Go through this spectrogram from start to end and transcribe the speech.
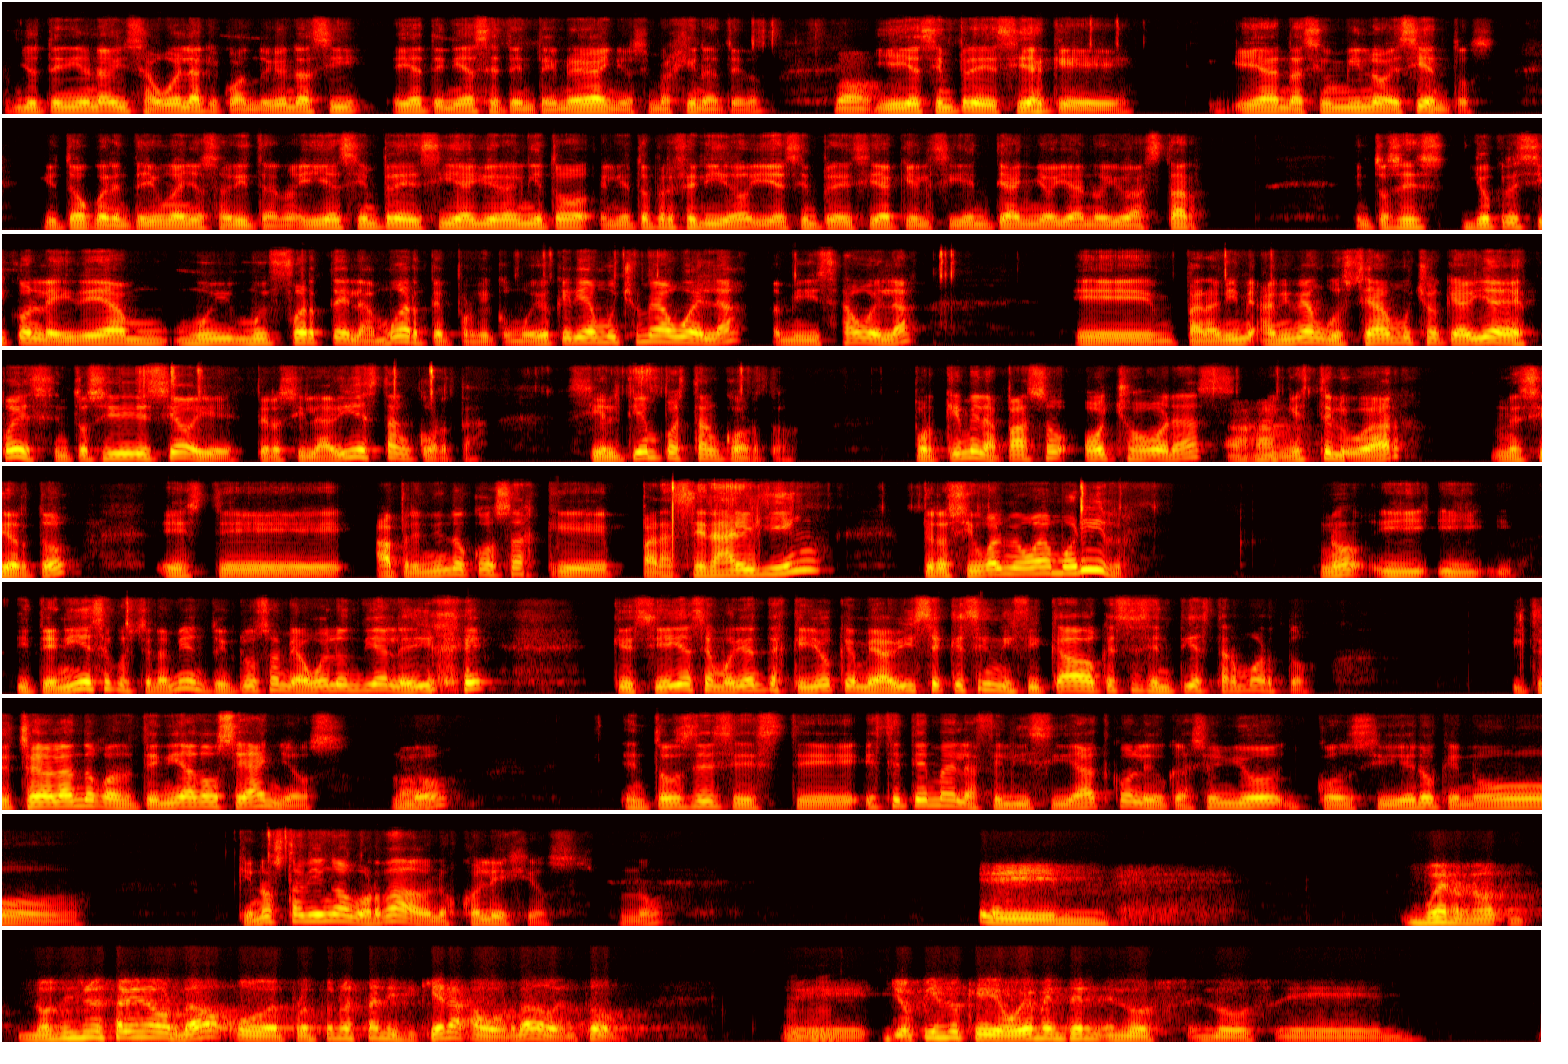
yo tenía una bisabuela que cuando yo nací, ella tenía 79 años, imagínate, ¿no? Y ella siempre decía que ella nació en 1900. Yo tengo 41 años ahorita, ¿no? Y ella siempre decía, yo era el nieto, el nieto preferido, y ella siempre decía que el siguiente año ya no iba a estar. Entonces yo crecí con la idea muy, muy fuerte de la muerte, porque como yo quería mucho a mi abuela, a mi bisabuela, eh, para mí, a mí me angustiaba mucho que había después. Entonces yo decía, oye, pero si la vida es tan corta, si el tiempo es tan corto, ¿por qué me la paso ocho horas en este lugar? ¿No es cierto? Este, aprendiendo cosas que para ser alguien, pero si igual me voy a morir. ¿no? Y, y, tenía ese cuestionamiento. Incluso a mi abuelo un día le dije que si ella se moría antes que yo, que me avise qué significaba qué se sentía estar muerto. Y te estoy hablando cuando tenía 12 años, ¿no? Entonces, este, este tema de la felicidad con la educación yo considero que no, que no está bien abordado en los colegios, ¿no? Em, bueno, no, no, sé si no está bien abordado o de pronto no está ni siquiera abordado del todo. Eh, yo pienso que obviamente en, los, en los eh,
